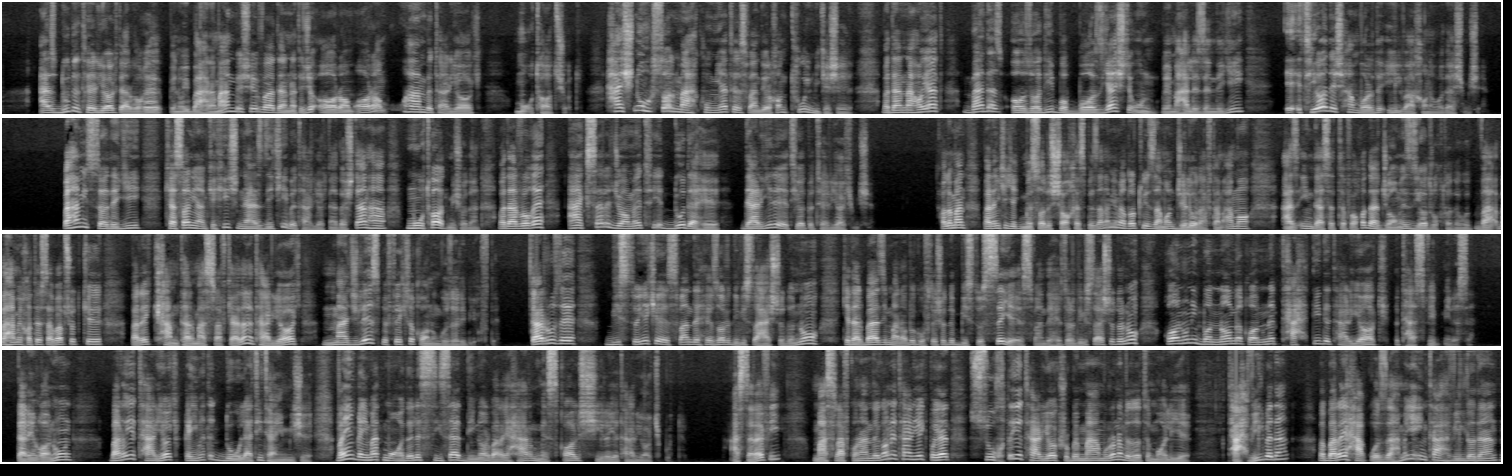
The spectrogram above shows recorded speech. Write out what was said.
از دود تریاک در واقع به نوعی بهرهمند بشه و در نتیجه آرام آرام او هم به تریاک معتاد شد. 8 9 سال محکومیت اسفندیار خان طول می‌کشه و در نهایت بعد از آزادی با بازگشت اون به محل زندگی اعتیادش هم وارد ایل و خانوادهش میشه. به همین سادگی کسانی هم که هیچ نزدیکی به تریاک نداشتن هم معتاد می شدن و در واقع اکثر جامعه طی دو دهه درگیر اعتیاد به تریاک میشه. حالا من برای اینکه یک مثال شاخص بزنم یه مقدار توی زمان جلو رفتم اما از این دست اتفاقات در جامعه زیاد رخ داده بود و به همین خاطر سبب شد که برای کمتر مصرف کردن تریاک مجلس به فکر قانونگذاری بیفته. در روز 21 اسفند 1289 که در بعضی منابع گفته شده 23 اسفند 1289 قانونی با نام قانون تهدید تریاک به تصویب می‌رسه. در این قانون برای تریاک قیمت دولتی تعیین میشه و این قیمت معادل 300 دینار برای هر مسقال شیره تریاک بود. از طرفی مصرف کنندگان تریاک باید سوخته تریاک رو به ماموران وزارت مالیه تحویل بدن و برای حق و زحمه این تحویل دادن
